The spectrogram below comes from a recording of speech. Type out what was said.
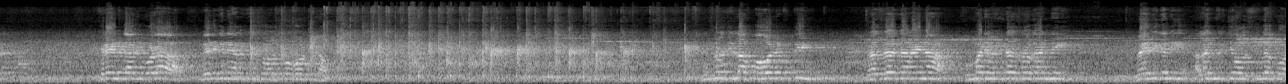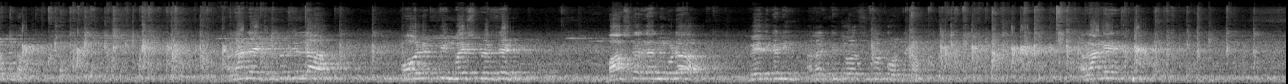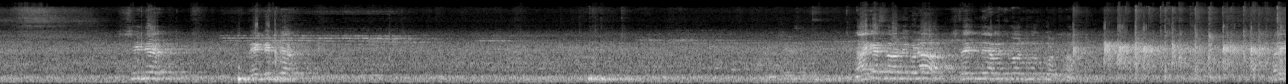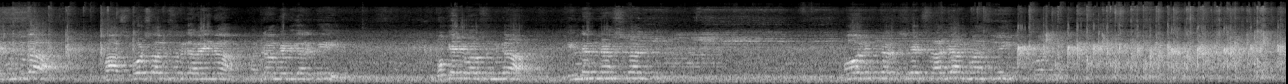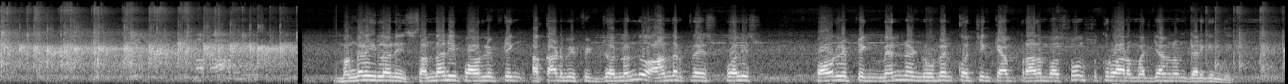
Kiran గారిని కూడా వేదికని అలంకరించవలసిందిగా కోరుతున్నాం. గుంటూరు జిల్లా పవర్ లిఫ్టింగ్ ప్రెసిడెంట్ గారైన ఉమ్మడి వెంకటేశ్వర గారిని వేదికని అలంకరించవలసిందిగా కోరుతున్నాం. అలానే గుంటూరు జిల్లా power lifting vice president Bhaskar గారిని కూడా వేదికని అలంకరించవలసిందిగా కోరుతున్నాం. అలానే సీనియర్ మేనేజర్ నాగేశ్వరాన్ని కూడా స్టేజ్ మీద అలంకరించవలసిందిగా కోరుతున్నాం. మరి ముందుగా మా స్పోర్ట్స్ ఆఫీసర్ గారైన అభిరామ్ రెడ్డి గారికి ఒకే ఇవ్వాల్సిందిగా ఇంటర్నేషనల్ और లిఫ్టర్ शेख షాజాన్ मासली। మంగళగిరిలోని Sandani power lifting academy fit zone నందు Andhra Pradesh police power lifting men and women coaching camp ప్రారంభోత్సవం శుక్రవారం మధ్యాహ్నం జరిగింది.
